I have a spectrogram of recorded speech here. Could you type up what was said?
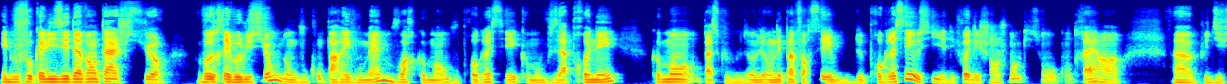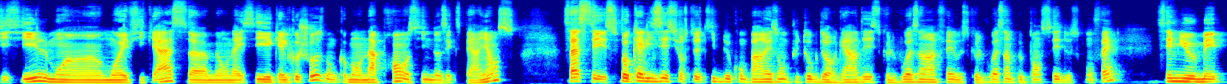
et de vous focaliser davantage sur votre évolution. Donc, vous comparez vous-même, voir comment vous progressez, comment vous apprenez, comment, parce que on n'est pas forcé de progresser aussi. Il y a des fois des changements qui sont au contraire euh, plus difficiles, moins, moins efficaces, euh, mais on a essayé quelque chose. Donc, comment on apprend aussi de nos expériences. Ça, c'est se focaliser sur ce type de comparaison plutôt que de regarder ce que le voisin a fait ou ce que le voisin peut penser de ce qu'on fait. C'est mieux, mais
